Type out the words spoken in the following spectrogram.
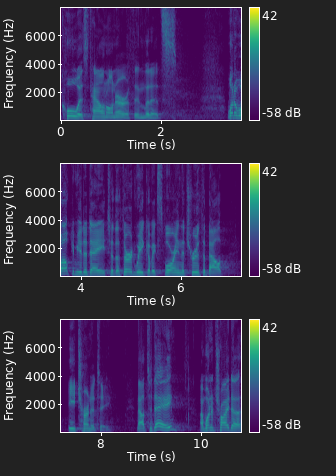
coolest town on earth in Lititz. I want to welcome you today to the third week of exploring the truth about eternity. Now, today, I want to try to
